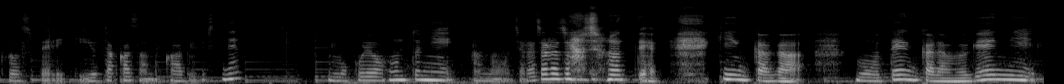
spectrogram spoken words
プロスペリティ豊かさのカードですね。もうこれは本当にあのジャラジャラジャラジャラって金貨がもう天から無限に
